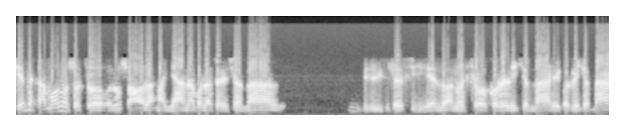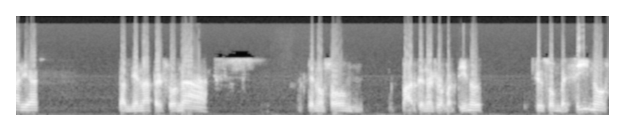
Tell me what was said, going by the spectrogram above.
siempre estamos nosotros los sábados a la mañana por la seleccional recibiendo a nuestros correligionarios y correligionarias, también las personas que no son parte de nuestro partido, que son vecinos.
